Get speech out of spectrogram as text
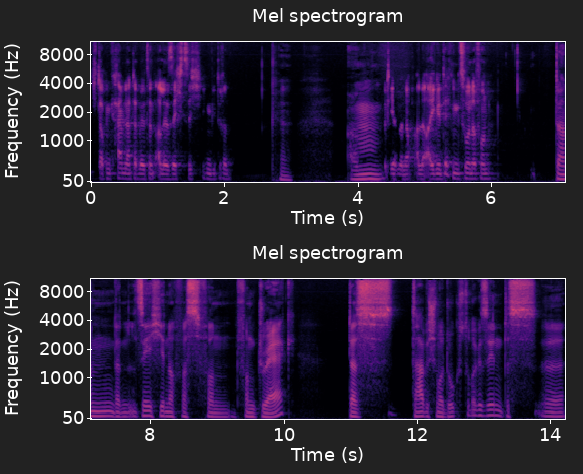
ich glaube, in keinem Land der Welt sind alle 60 irgendwie drin. Okay. Um, ähm, Die haben dann auch alle eigene Definition davon. Dann, dann sehe ich hier noch was von, von Drag. Das, da habe ich schon mal Dokus drüber gesehen. Das äh,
